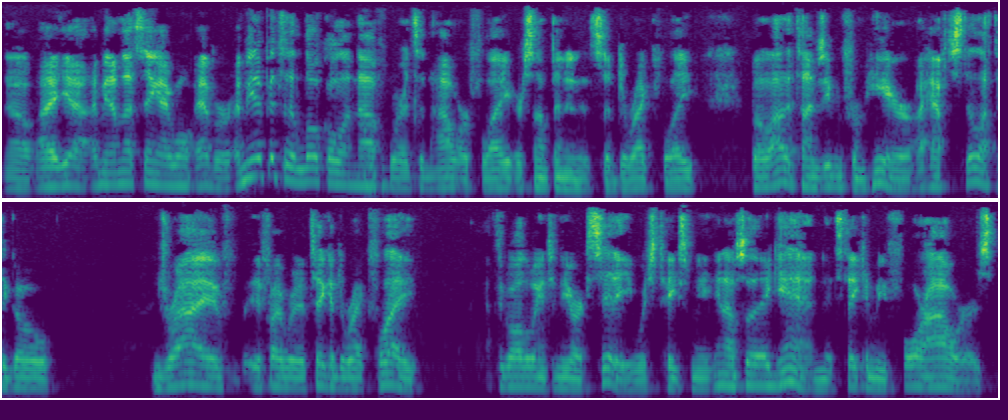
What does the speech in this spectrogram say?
no, I yeah. I mean, I'm not saying I won't ever. I mean, if it's a local enough where it's an hour flight or something and it's a direct flight, but a lot of times even from here, I have to still have to go drive. If I were to take a direct flight, I have to go all the way into New York City, which takes me, you know, so again, it's taken me four hours.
